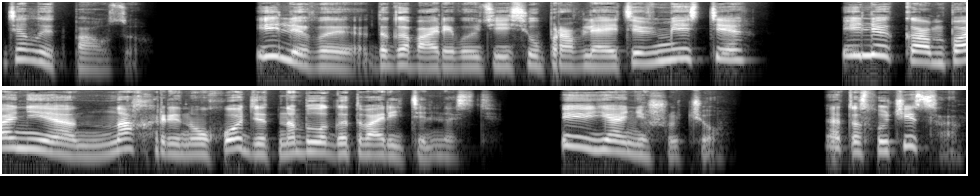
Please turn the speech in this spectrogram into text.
Делает паузу. Или вы договариваетесь и управляете вместе, или компания нахрен уходит на благотворительность. И я не шучу. Это случится,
